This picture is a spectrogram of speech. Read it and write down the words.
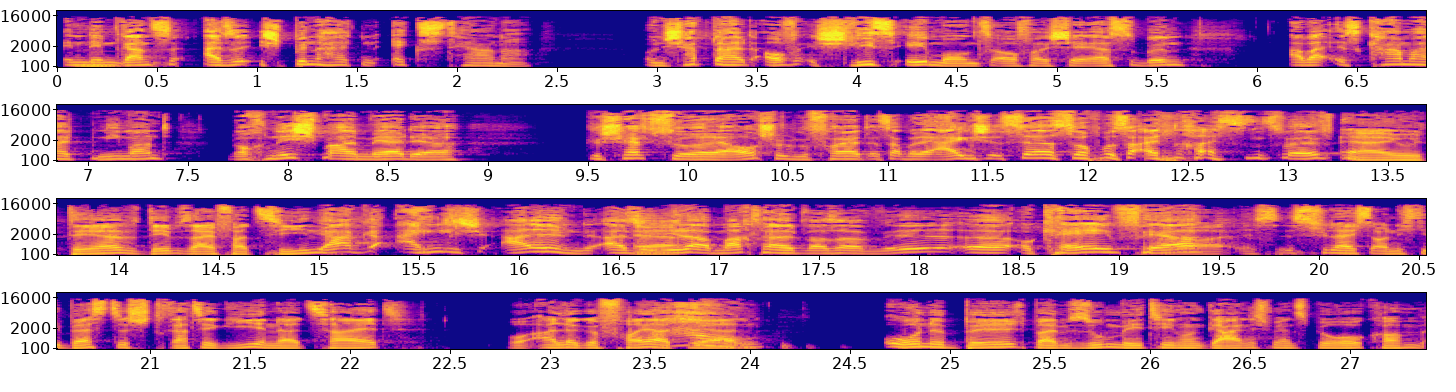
in dem ganzen, also ich bin halt ein Externer. Und ich habe da halt auf, ich schließe eh morgens auf, weil ich der Erste bin. Aber es kam halt niemand, noch nicht mal mehr der Geschäftsführer, der auch schon gefeuert ist, aber der eigentlich ist ja das doch bis 31.12. Ja, gut, der, dem sei verziehen. Ja, ge- eigentlich allen. Also Ja. jeder macht halt, was er will. Äh, okay, fair. Aber es ist vielleicht auch nicht die beste Strategie in der Zeit, wo alle gefeuert Wow. werden, ohne Bild beim Zoom-Meeting und gar nicht mehr ins Büro kommen.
